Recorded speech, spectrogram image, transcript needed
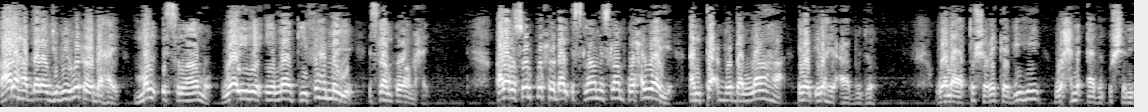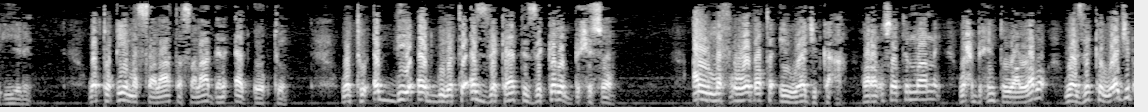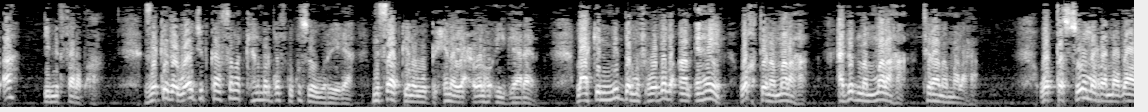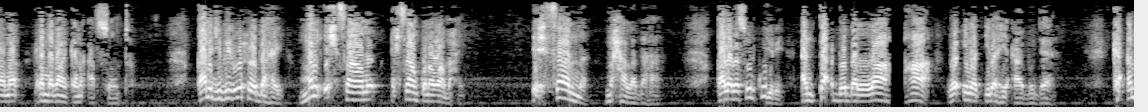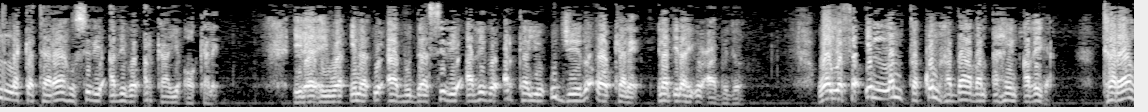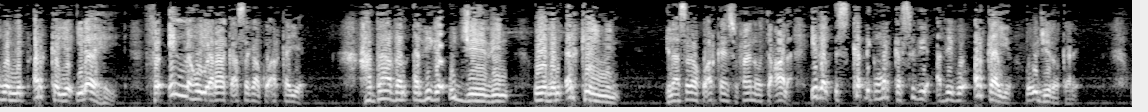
qaala haddana jibriil wuxuu dhahay mal islaamu waayihii iimaankii fahmaye islaamku waa maxay? Qaala rasuulku wuxuu dhaha alislaamu islaamku waxa waaye an tacbud allaha inaad ilaahay caabudo. Walaa tushrika bihi waxna aadan u shariig yeelin. Wa tuqiima asalaata salaadana aad oogto wa tu'addiya aad gudato azakaata zakada bixiso almafruudata ee waajibka ah horaan u soo tilmaannay wax bixintu waa labo waa zaka waajib ah iyo mid farad ah zakada waajibkaa sanadka hal mar qofku ku soo wareegaa nisaabkiina wuu bixinayaa xoolaho ay gaaraan laakiin midda mafruudada aan ahayn wakhtina ma laha cadadna ma laha tirana ma laha wa tasuuma ramadaana ramadaankana aada soonto qaala jibriil wuxuu dhahay mal ixsaanu ixsaankuna waa maxay? Ixsaanna maxaa la dhahaa? Qaala rasuulku yidhi an tacbud allaha waa inaad ilaahay caabudaa. Kaannaka taraahu sidii adigoo arkaayo oo kale. Ilaahay waa inaad u caabudaa sidii adigoo arkayo u jeedo oo kale inaad ilaahay u caabudo. Waayo fa in lam takun haddaadan ahayn adiga taraahu mid arkaya ilaahay fa innahu yaraaka asagaa ku arkaya haddaadan adiga u jeedin oodan arkaynin ilaa asagaa ku arkaya subxaana wa tacaala. Idan iska dhig marka sidii adigoo arkayo oo u jeedoo kale.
